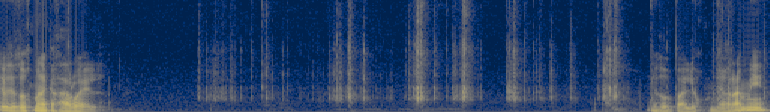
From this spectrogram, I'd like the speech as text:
Βλέπετε εδώ έχουμε ένα καθαρό L. Εδώ πάλι έχουμε μια γραμμή.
